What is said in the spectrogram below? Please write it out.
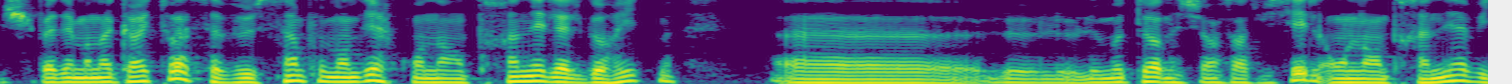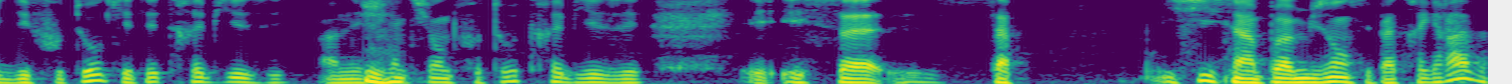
Je suis pas tellement d'accord avec toi. Ça veut simplement dire qu'on a entraîné l'algorithme. le, moteur d'intelligence artificielle, on l'a entraîné avec des photos qui étaient très biaisées, un mmh. échantillon de photos très biaisé. Et, et ça, ça ici c'est un peu amusant, c'est pas très grave,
